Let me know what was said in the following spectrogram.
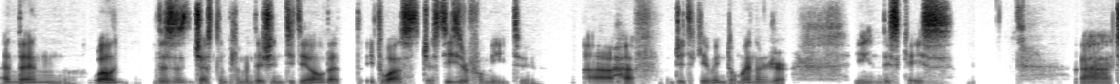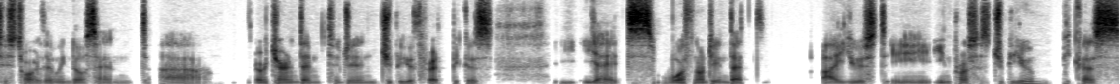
and then, well, this is just implementation detail that it was just easier for me to uh, have GTK window manager in this case uh, to store the windows and uh, return them to the GPU thread because yeah, it's worth noting that I used in-process GPU because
